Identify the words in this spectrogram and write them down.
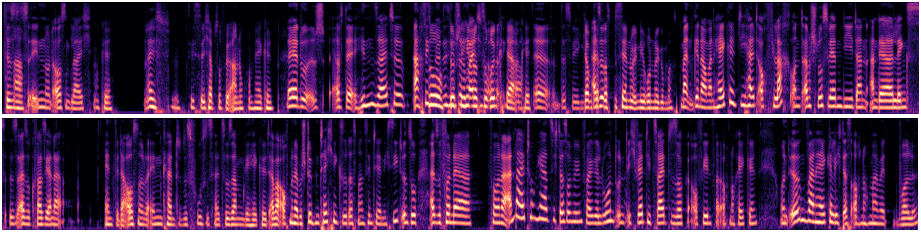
das Ah. ist innen und außen gleich. Okay. Ich, siehst du, ich habe so viel Ahnung vom Häkeln. Naja, du auf der Hinseite. Ach so, du hin und zurück. auch- Ja, genau, okay. Äh, deswegen. Ich glaube, ich also habe das bisher nur in die Runde gemacht. man, genau, man häkelt die halt auch flach und am Schluss werden die dann an der längs, also quasi an der entweder Außen- oder Innenkante des Fußes halt zusammengehäkelt, aber auch mit einer bestimmten Technik, so dass man es hinterher nicht sieht und so. Also von der von der Anleitung her hat sich das auf jeden Fall gelohnt und ich werde die zweite Socke auf jeden Fall auch noch häkeln und irgendwann häkel ich das auch noch mal mit Wolle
